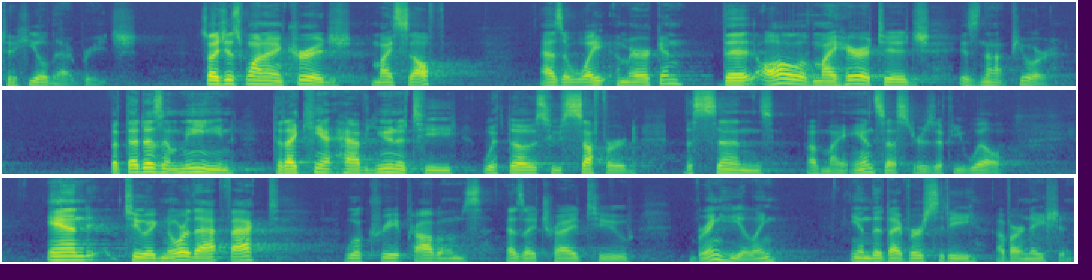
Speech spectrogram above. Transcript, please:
to heal that breach. So I just want to encourage myself as a white American that all of my heritage is not pure. But that doesn't mean that I can't have unity with those who suffered the sins of my ancestors, if you will. And to ignore that fact will create problems as I try to bring healing in the diversity of our nation.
